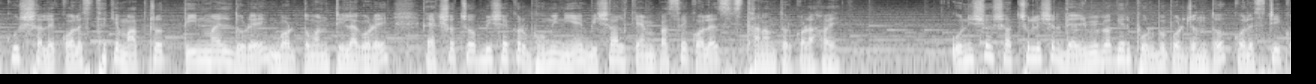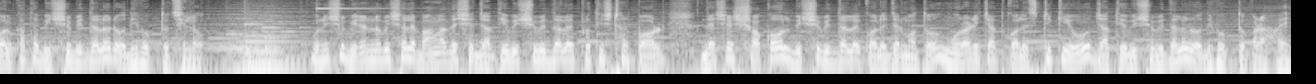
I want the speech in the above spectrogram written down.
একুশ সালে কলেজ থেকে মাত্র তিন মাইল দূরে বর্তমান টিলাগড়ে একশো চব্বিশ একর ভূমি নিয়ে বিশাল ক্যাম্পাসে কলেজ স্থানান্তর করা হয়। উনিশশো সাতচল্লিশের দেশ বিভাগের পূর্ব পর্যন্ত কলেজটি কলকাতা বিশ্ববিদ্যালয়ের অধিভুক্ত ছিল। উনিশশো বিরানব্বই সালে বাংলাদেশ জাতীয় বিশ্ববিদ্যালয় প্রতিষ্ঠার পর দেশের সকল বিশ্ববিদ্যালয় কলেজের মতো মুরারিচাঁদ কলেজটিকেও জাতীয় বিশ্ববিদ্যালয়ের অধিভুক্ত করা হয়।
